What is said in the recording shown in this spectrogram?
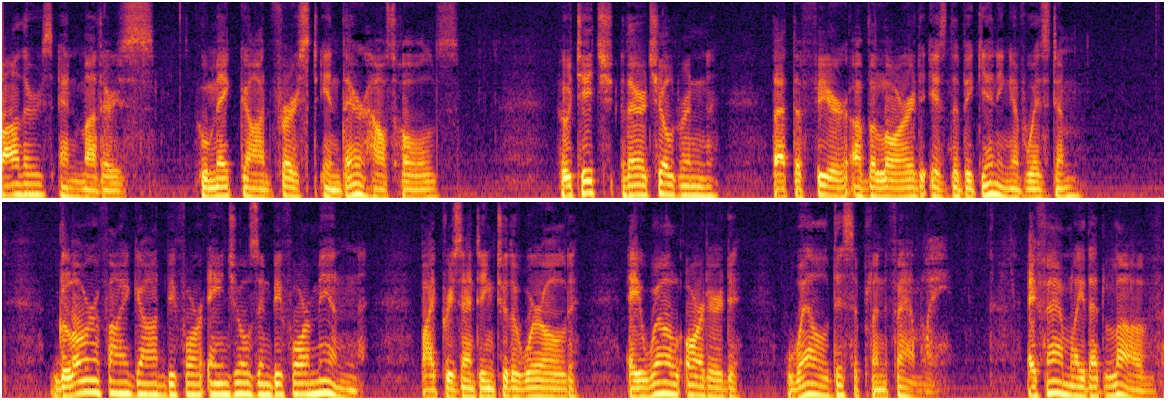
Fathers and mothers who make God first in their households, who teach their children that the fear of the Lord is the beginning of wisdom. Glorify God before angels and before men by presenting to the world a well-ordered, well-disciplined family, a family that love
